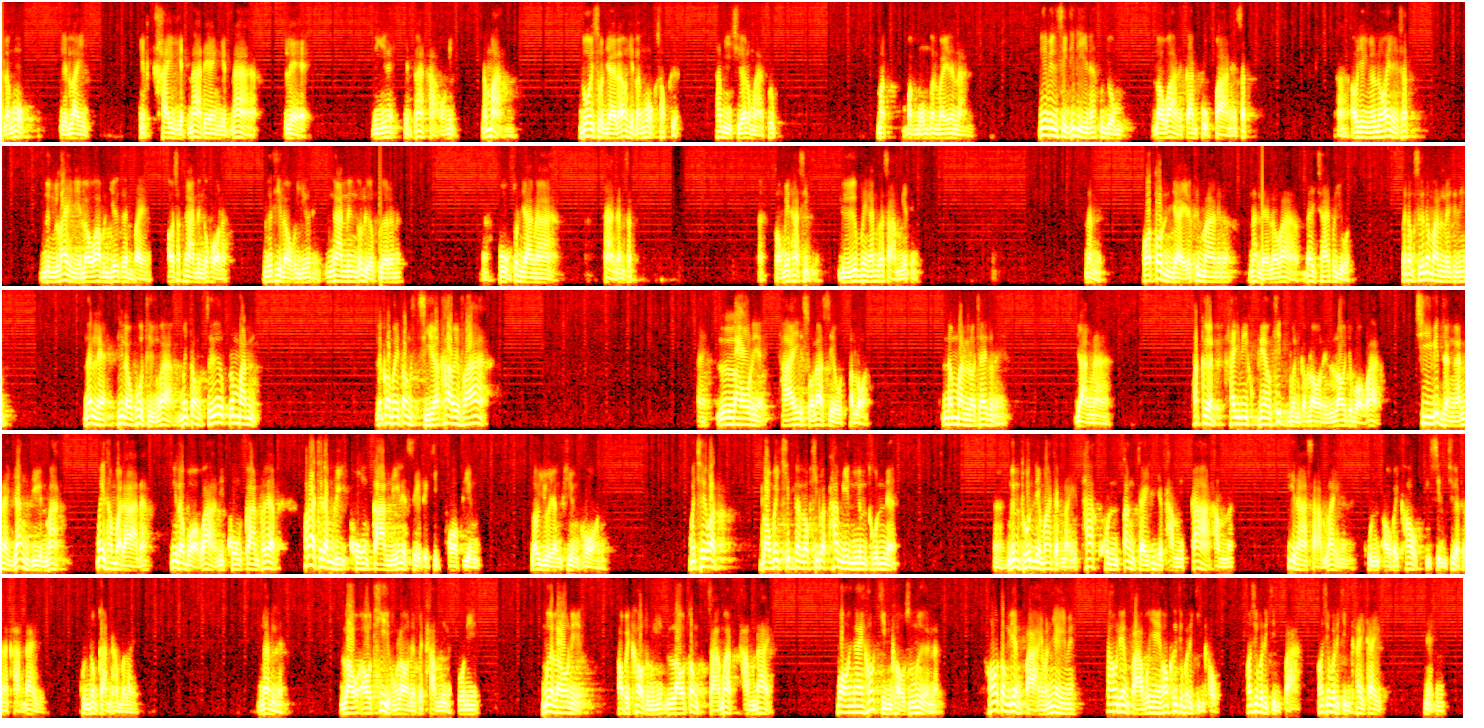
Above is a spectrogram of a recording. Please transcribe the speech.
ห็ดละโงกเห็ดไรเห็ดไข่เห็ดหน้าแดง เห็ดหน้าแหล่อย่างนี้เนี่ยเห็ดหน้าขาวเห็ดน้ำหมากโดยส่วนใหญ่แล้วเห็ดละโงกชอบเกิด ถ้ามีเชื้อลงมาปุ๊บมักบักหมมกันไว้นานๆนี่เป็นสิ่งที่ดีนะคุณโยม เราว่าในการปลูกป่าเนี่ยสักเอาอย่างน้อยๆเนี่ยสักหนึ่งไร่เนี่ยเราว่ามันเยอะเกินไป เอาสักงานหนึ่งก็พอละเนื้อที่เราไม่เยอะเนี่ยงานหนึ่งก็เหลือเฟือแล้วนะ ปลูกต้นยางนา ห่างกันสักสองเมตรห้าสิบหรือไม่งั้นก็สามเมตรนั่นพอต้นใหญ่แล้วขึ้นมาเนี่ยก็นั่นแหละเราว่าได้ใช้ประโยชน์ ไม่ต้องซื้อน้ำมันเลยทีนี้ นั่นแหละที่เราพูดถึงว่าไม่ต้องซื้อน้ำมัน แล้วก็ไม่ต้องเสียค่าไฟฟ้า เราเนี่ยใช้โซลาเซลล์ตลอด น้ำมันเราใช้ตัวไหนยางนา ถ้าเกิดใครมีแนวคิดเหมือนกับเราเนี่ยเราจะบอกว่า ชีวิตอย่างนั้นนะยั่งยืนมาก ไม่ธรรมดานะนี่เราบอกว่านี่โครงการพระราชพระราชดำริโครงการนี้เนี่ยเศรษฐกิจพอเพียง เราอยู่อย่างเพียงพอเนี่ยไม่ใช่ว่าเราไม่คิดนะเราคิดว่าถ้ามีเงินทุนเนี่ยเอ่อเงินทุนเนี่ยมาจากไหน ถ้าคนตั้งใจที่จะทำเนี่ยกล้าทำนะ ที่นาสามไร่นะคุณเอาไปเข้าปิดสินเชื่อธนาคารได้เลย คุณต้องการทำอะไร นั่นแหละ เราเอาที่ของเราเนี่ยไปทำเนี่ยตัวนี้ เมื่อเราเนี่ยเอาไปเข้าตรงนี้ เราต้องสามารถทำได้ บอกยังไงเขากินเขาวซุมือน่ะเขาต้องเลี้ยงปลาให้มันใหญ่ไหมถ้าเขาเลี้ยงปลาบ่ใหญ่เขาคือจะไม่ได้กินเขาเขาจะไม่ได้กินปลาเขาจะไม่ได้กินไข่ไก่เนี่ย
